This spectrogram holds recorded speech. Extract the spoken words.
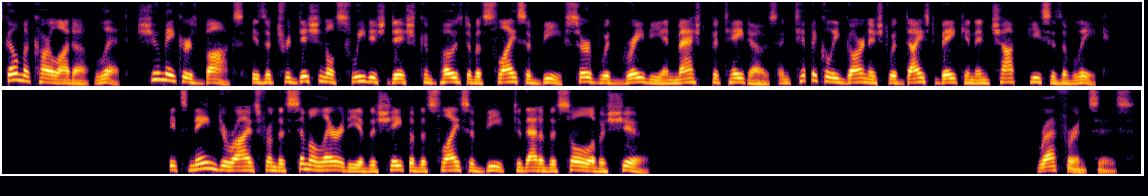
Skomakarlåda, lit. Shoemaker's box, is a traditional Swedish dish composed of a slice of beef served with gravy and mashed potatoes and typically garnished with diced bacon and chopped pieces of leek. Its name derives from the similarity of the shape of the slice of beef to that of the sole of a shoe. References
